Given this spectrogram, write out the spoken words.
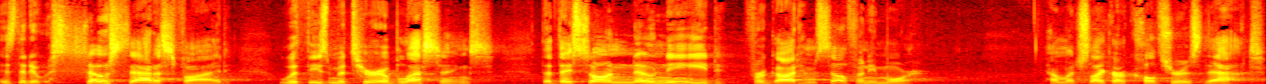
is that it was so satisfied with these material blessings that they saw no need for God Himself anymore. How much like our culture is that?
